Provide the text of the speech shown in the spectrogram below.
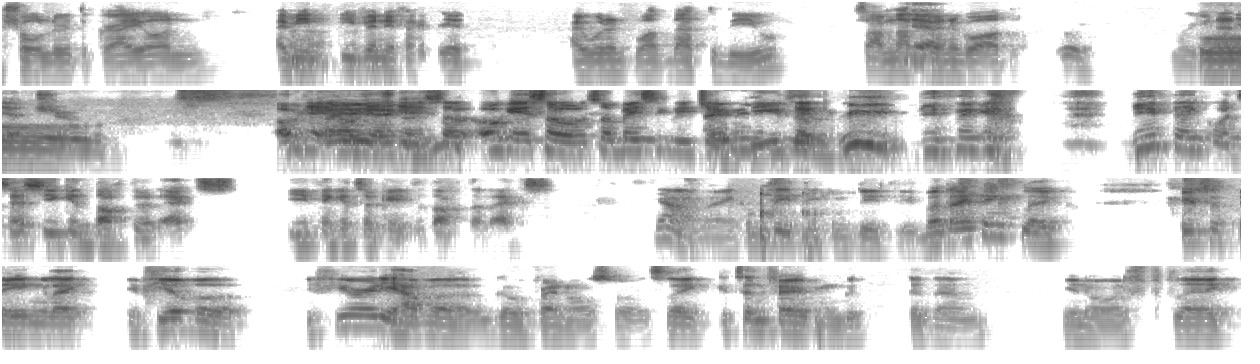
a shoulder to cry on. I mean, Mhm. even if I did, I wouldn't want that to be you. So I'm not Yeah. gonna go out. Yeah, sure. Okay, okay, okay. So okay, so so basically, Jim, do you think agree. do you think do you think what says you can talk to an ex? Do you think it's okay to talk to an ex? Yeah, man, completely, completely. But I think like here's the thing, like if you have a if you already have a girlfriend also, it's like it's unfair from good to them. You know, if like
